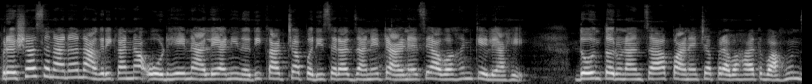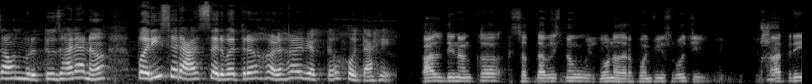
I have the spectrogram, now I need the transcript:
प्रशासनानं नागरिकांना ओढे नाले आणि नदीकाठच्या परिसरात जाणे टाळण्याचे आवाहन केले आहे. दोन तरुणांचा पाण्याच्या प्रवाहात वाहून जाऊन मृत्यू झाल्यानं परिसरात सर्वत्र हळहळ व्यक्त होत आहे. काल दिनांक सत्तावीस नऊ दोन हजार पंचवीस रोजी रात्री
